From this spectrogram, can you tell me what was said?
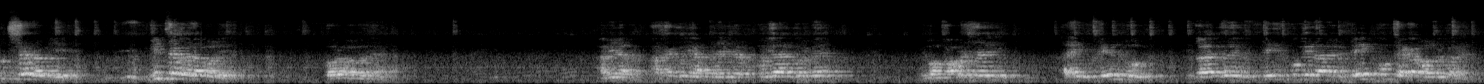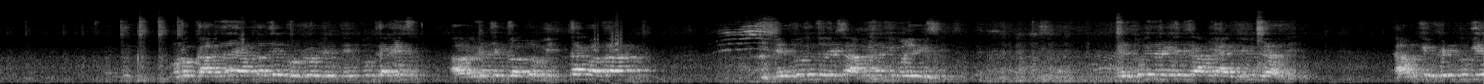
উৎসাহ দিয়ে মিথ্যা কথা বলে বড় হওয়া যায় না। আমি আশা করি আপনারা এটা পরিহার করবেন এবং অবশ্যই এই ফেসবুক দয়া করে ফেসবুকে নামে ফেসবুক দেখা বন্ধ করেন। কোনো কাজ নাই আপনাদের বসে ফেসবুক দেখেন, আর ওখানে যত মিথ্যা কথা ফেসবুকে তো দেখছে আমি নাকি বলে গেছি। ফেসবুকে দেখে গেছে আমি আইসিউতে আছি। এমনকি ফেসবুকে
